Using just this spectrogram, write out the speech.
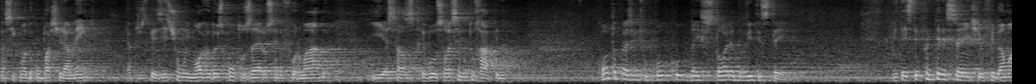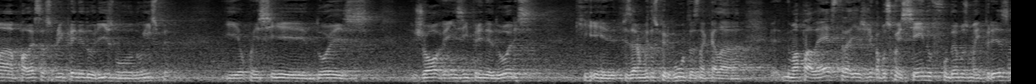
assim como a do compartilhamento. Eu acredito que existe um imóvel 2.0 sendo formado e essa revolução vai ser muito rápida. Conta pra gente um pouco da história do VitaStay. VitaStay foi interessante. Eu fui dar uma palestra sobre empreendedorismo no INSPER e eu conheci dois jovens empreendedores que fizeram muitas perguntas naquela numa palestra e a gente acabou se conhecendo, fundamos uma empresa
